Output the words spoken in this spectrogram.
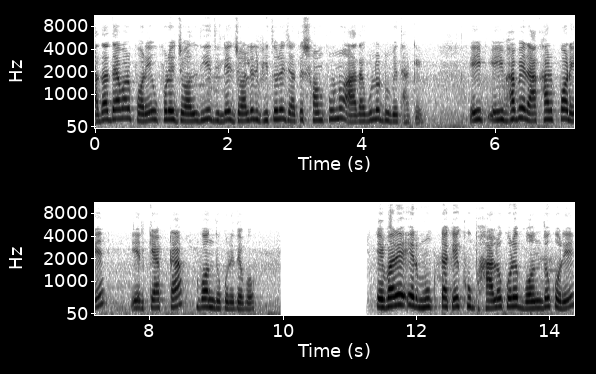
আদা দেওয়ার পরে উপরে জল দিয়ে দিলে জলের ভিতরে যাতে সম্পূর্ণ আদাগুলো ডুবে থাকে। এই, এইভাবে রাখার পরে এর ক্যাপটা বন্ধ করে দেব। এবারে এর মুখটাকে খুব ভালো করে বন্ধ করে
